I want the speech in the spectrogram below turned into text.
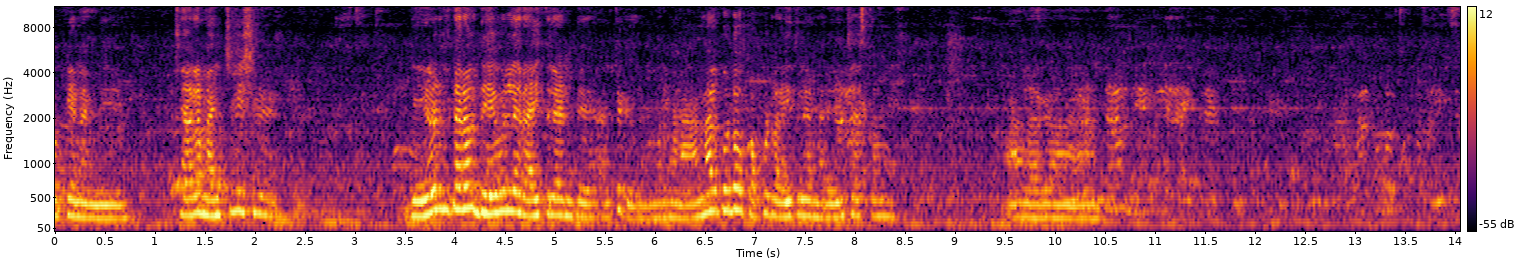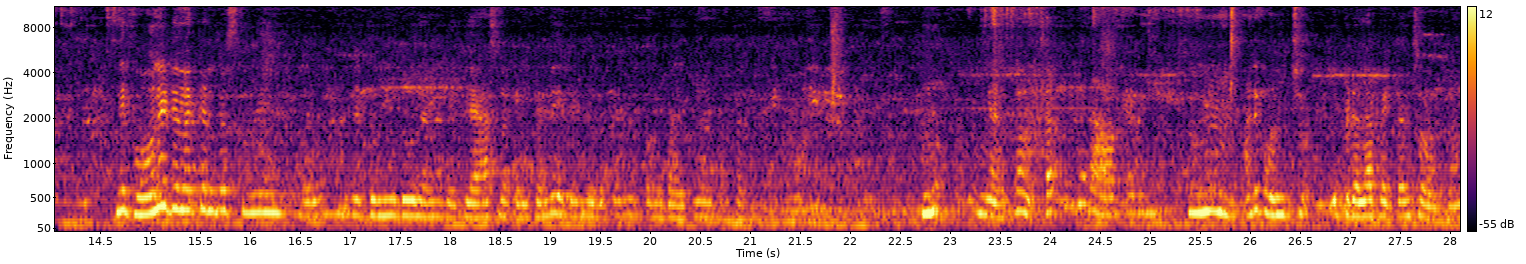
ఓకేనండి. చాలా మంచి విషయమే దేవుడి తర్వాత దేవుళ్ళే రైతులు అంటే అంతే కదా. మరి మా నాన్నలు కూడా ఒకప్పుడు రైతులే. మరి ఏం చేస్తాం? అలాగా. నీ ఫోన్ ఎటు ఎలా కనిపిస్తుంది? అంటే దుమ్ము దూలు అన్నది గ్లాస్లోకి వెళ్ళిపోయింది. ఎటు కొన్ని బయటలో ఉంటుంది రావట్లేదు మ్మ్. అంటే కొంచెం ఇప్పుడు ఎలా పెట్టాను చూద్దాం.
